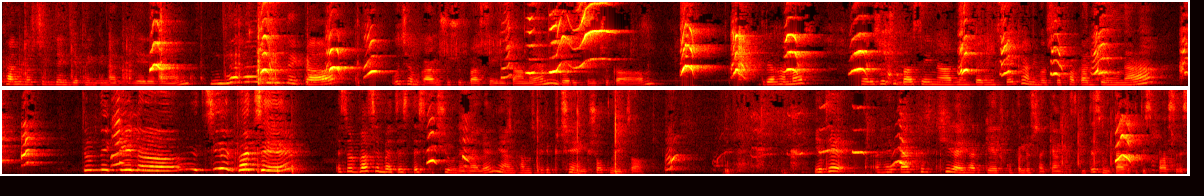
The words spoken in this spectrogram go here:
Ինքան որ չգիտենք երբ են գնալու Երևան։ Գիտեք, ու չեմ կարող շուշուտ բասեին տանեմ, գորիսում չկա։ Դրա համար որոշեցի բասեին առնենք բերենք ստե, քանի որ սեփական տուն է։ Տուրնիկինը, ցին բաց է։ Այսօր բաց եմ, բայց այս տեսքը չի ունենալ է, մի անգամ պիտի փչենք, շոտ մեծ է։ Եթե հետաքրքիր է իհարկե այդ կուպելուսա կյանքս գիտես, մի տարի պիտի սպասես։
